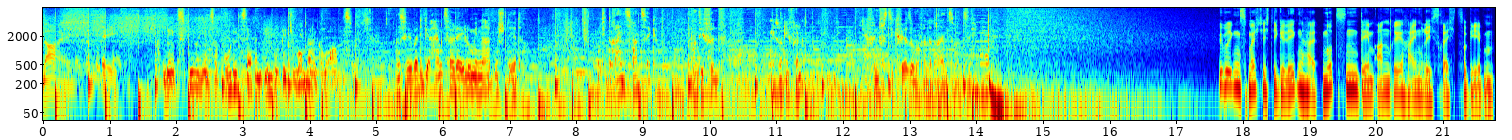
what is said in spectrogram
9, 8. The experience of 47 individual medical officers. Was hier über die Geheimzahl der Illuminaten steht. Und die 23. Und die 5. Wieso die 5? Die 5 ist die Quersumme von der 23. Übrigens möchte ich die Gelegenheit nutzen, dem André Heinrichs Recht zu geben.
